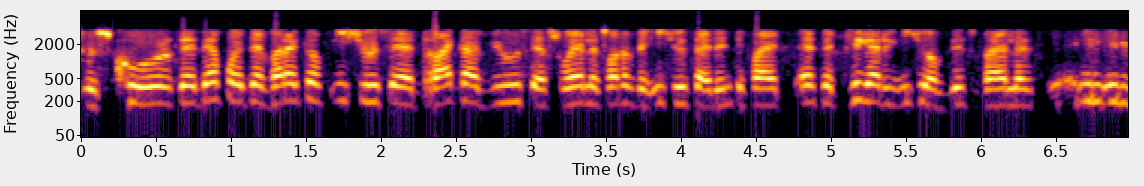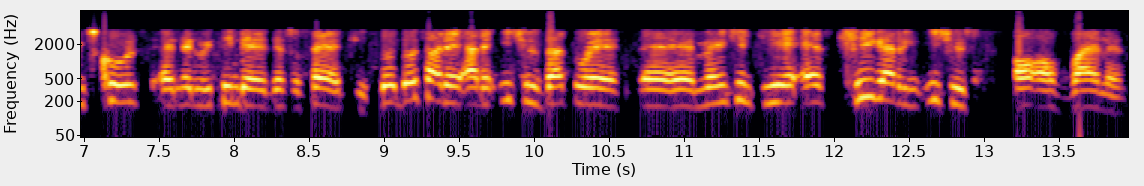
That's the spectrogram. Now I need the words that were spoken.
to school. Therefore, it's a variety of issues, uh, drug abuse as well as one of the issues identified as a triggering issue of this violence in, in schools and then within the, the society. So those are the, are the issues that were uh, mentioned here as triggering issues of violence.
